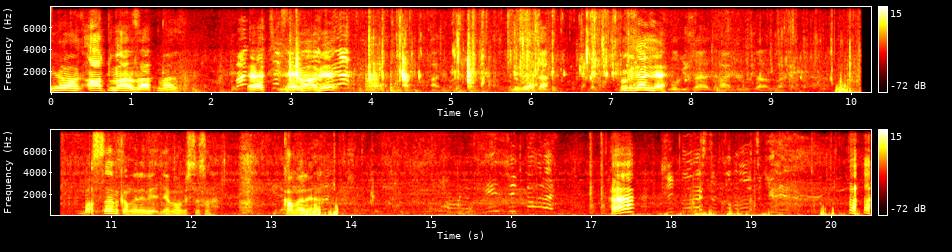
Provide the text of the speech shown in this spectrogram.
Yok atmaz atmaz. Bak, Evet atacaksın. Lem abi güzel. Güzel. Bu güzel de. Bu güzeldi. Harbi güzeldi bak. Bassana mı kameraya bir Lem abi istiyorsan. Kameraya. He? Jig'le uğraştım kafama tükürüyor.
